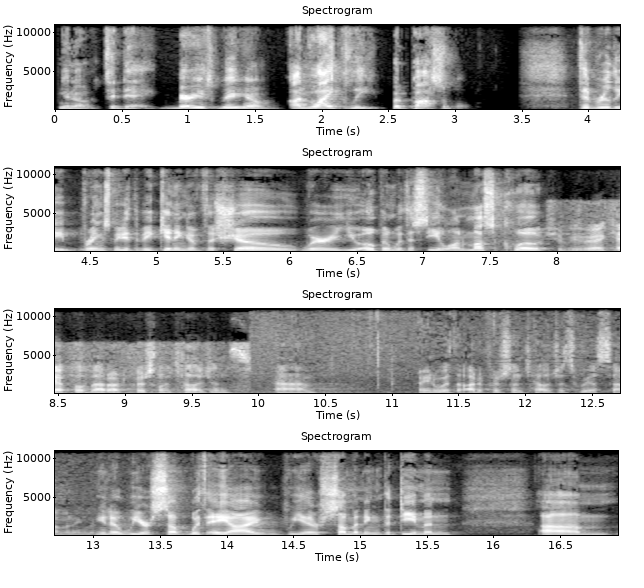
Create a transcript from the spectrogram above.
You know, today, very you know unlikely but possible. That really brings me to the beginning of the show, where you open with this Elon Musk quote. Should be very careful about artificial intelligence. Um, I mean, with artificial intelligence, we are summoning. The you know, we are sub with AI, we are summoning the demon, um,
